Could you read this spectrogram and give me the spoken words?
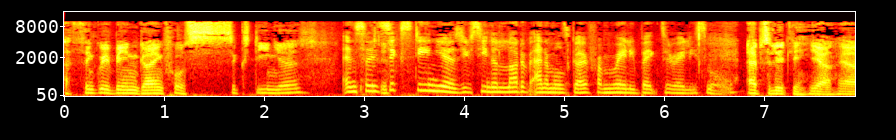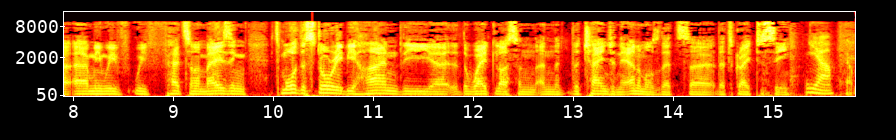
I think we've been going for 16 years. And so, in 16 years, you've seen a lot of animals go from really big to really small. Absolutely, yeah, yeah. I mean, we've we've had some amazing. It's more the story behind the uh, the weight loss and, and the, the change in the animals that's uh, that's great to see. Yeah, Yep.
